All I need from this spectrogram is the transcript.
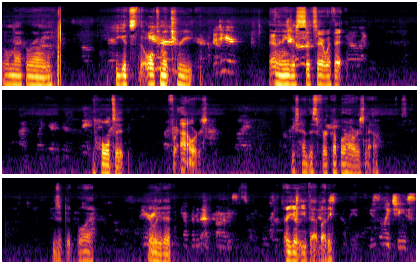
Little macaroni. He gets the ultimate treat. And then he just sits there with it. And holds it for hours. He's had this for a couple hours now. He's a good boy. He'll eat it. Are you going to eat that, buddy? You still like cheese.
